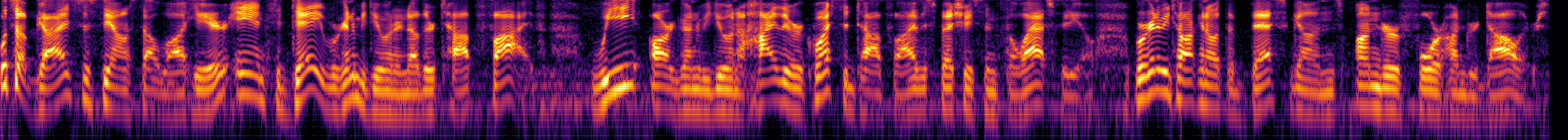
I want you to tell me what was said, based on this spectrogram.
What's up guys, is the Honest Outlaw here, and today we're going to be doing another top 5. We are going to be doing a highly requested top 5, especially since the last video. We're going to be talking about the best guns under $400.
